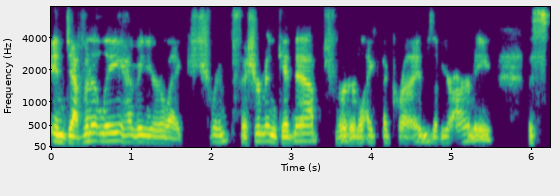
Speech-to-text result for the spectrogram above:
indefinitely having your like shrimp fishermen kidnapped for like the crimes of your army. This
